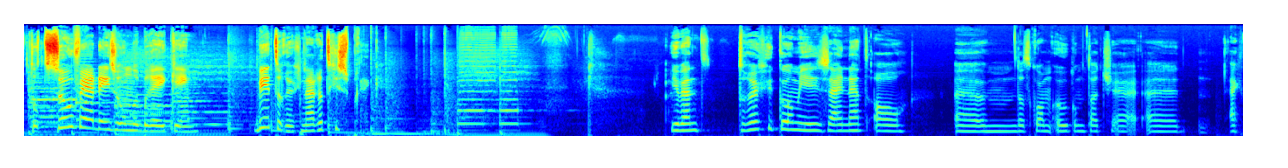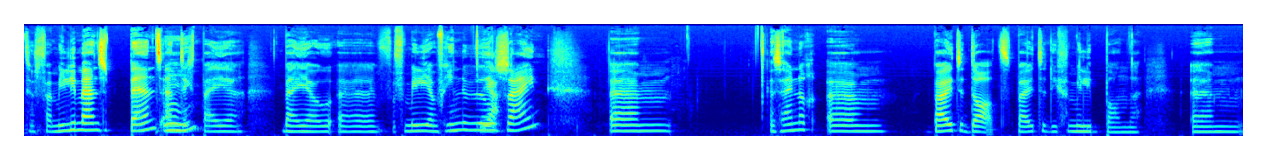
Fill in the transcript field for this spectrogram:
Tot zover deze onderbreking. Weer terug naar het gesprek. Je bent teruggekomen, je zei net al, ehm, dat kwam ook omdat je eh, echt een familiemens bent en Mhm. dicht bij, je, bij jouw eh, familie en vrienden wil Ja. zijn. Ehm, zijn er ehm, buiten dat, buiten die familiebanden, ehm,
